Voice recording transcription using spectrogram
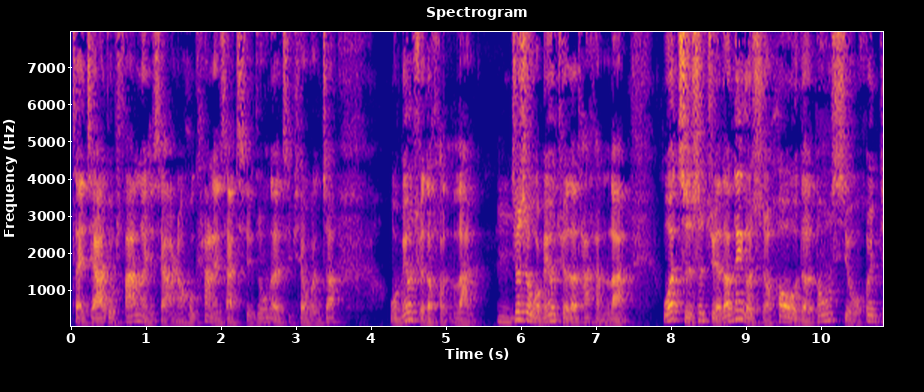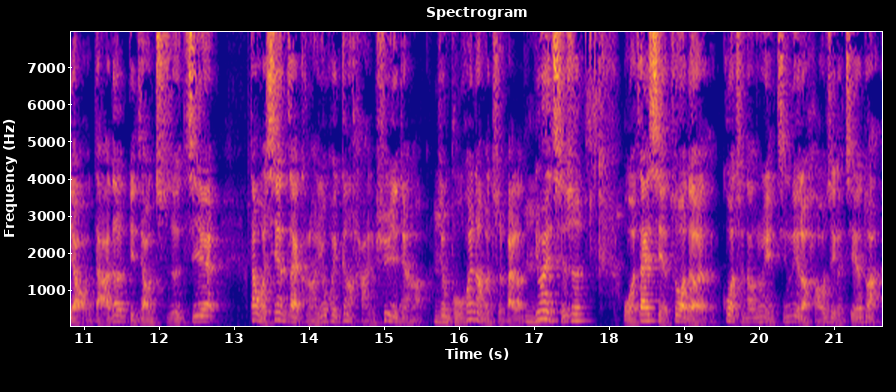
在家就翻了一下，然后看了一下其中的几篇文章，我没有觉得很烂。嗯就是我没有觉得它很烂，我只是觉得那个时候的东西我会表达的比较直接，但我现在可能又会更含蓄一点了，就不会那么直白了。因为其实我在写作的过程当中也经历了好几个阶段。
